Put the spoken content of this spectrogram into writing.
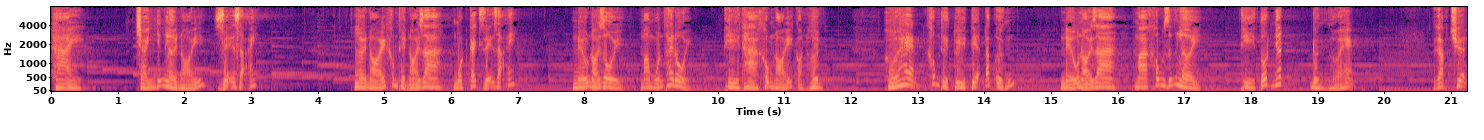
Hai, tránh những lời nói dễ dãi. Lời nói không thể nói ra một cách dễ dãi. Nếu nói rồi mà muốn thay đổi, thì thà không nói còn hơn. Hứa hẹn không thể tùy tiện đáp ứng. Nếu nói ra mà không giữ lời, thì tốt nhất đừng hứa hẹn gặp chuyện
